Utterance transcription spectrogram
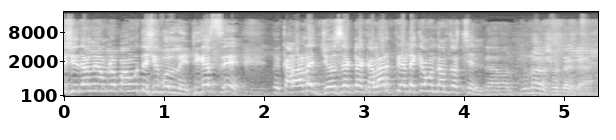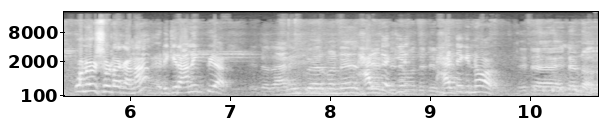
দেশি দামে আমরা পাবো দেশি বললেই ঠিক আছে? তো কালারটা জোস একটা কালার পেয়ারটা কেমন দাম চাচ্ছেন? এটা আমার পনেরোশো টাকা। পনেরোশো টাকা না? এটা কি রানিং পেয়ার? এটা রানিং পেয়ার মানে হাড়িটা কি দেড় দিনের মধ্যে ডিম। হাড়িটা কি নর? এটা এটা নর।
